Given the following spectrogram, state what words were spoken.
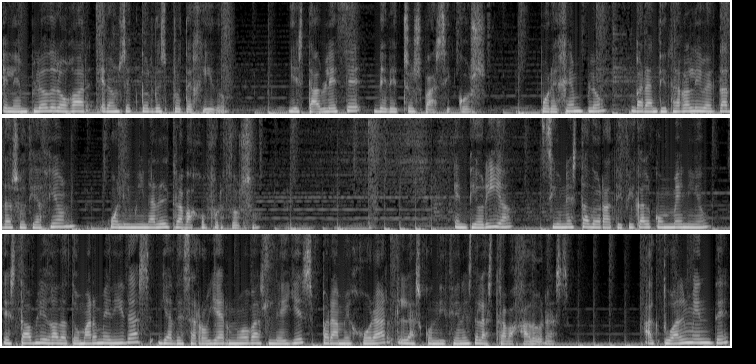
el empleo del hogar era un sector desprotegido y establece derechos básicos, por ejemplo, garantizar la libertad de asociación o eliminar el trabajo forzoso. En teoría, si un Estado ratifica el convenio, está obligado a tomar medidas y a desarrollar nuevas leyes para mejorar las condiciones de las trabajadoras. Actualmente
